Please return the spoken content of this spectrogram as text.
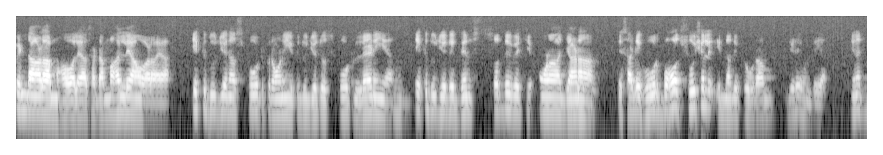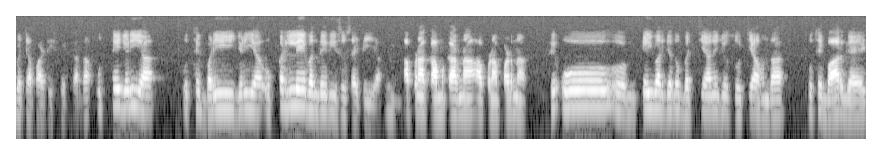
ਪਿੰਡਾਂ ਵਾਲਾ ਮਾਹੌਲ ਆ ਸਾਡਾ ਮਹੱਲਿਆਂ ਵਾਲਾ ਆ ਇੱਕ ਦੂਜੇ ਨਾਲ ਸਪੋਰਟ ਕਰਾਉਣੀ ਇੱਕ ਦੂਜੇ ਤੋਂ ਸਪੋਰਟ ਲੈਣੀ ਆ। ਇੱਕ ਦੂਜੇ ਦੇ ਦਿਨ ਸੁੱਧ ਦੇ ਵਿੱਚ ਆਉਣਾ ਜਾਣਾ ਤੇ ਸਾਡੇ ਹੋਰ ਬਹੁਤ ਸੋਸ਼ਲ ਇਦਾਂ ਦੇ ਪ੍ਰੋਗਰਾਮ ਜਿਹੜੇ ਹੁੰਦੇ ਆ ਜਿਨ੍ਹਾਂ 'ਚ ਬੱਚਾ ਪਾਰਟਿਸਿਪੇਟ ਕਰਦਾ ਉੱਥੇ ਜਿਹੜੀ ਆ ਉੱਥੇ ਬੜੀ ਜਿਹੜੀ ਆ ਉਹ ਇਕੱਲੇ ਬੰਦੇ ਦੀ ਸੁਸਾਇਟੀ ਆ। ਆਪਣਾ ਕੰਮ ਕਰਨਾ ਆਪਣਾ ਪੜ੍ਹਨਾ ਤੇ ਉਹ ਕਈ ਵਾਰ ਜਦੋਂ ਬੱਚਿਆਂ ਨੇ ਜੋ ਸੋਚਿਆ ਹੁੰਦਾ ਉੱਥੇ ਬਾਹਰ ਗਏ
